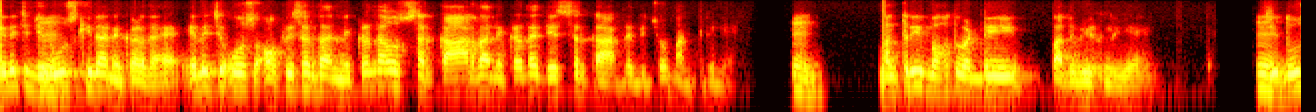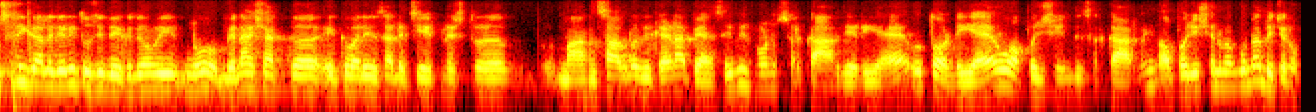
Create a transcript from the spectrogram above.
ਇਹਦੇ ਚ ਜਲੂਸ ਕਿਹਦਾ ਨਿਕਲਦਾ ਹੈ? ਇਹਦੇ ਚ ਉਸ ਆਫੀਸਰ ਦਾ ਨਿਕਲਦਾ ਉਸ ਸਰਕਾਰ ਦਾ ਨਿਕਲਦਾ ਜਿਸ ਸਰਕਾਰ ਦੇ ਵਿੱਚ ਉਹ ਮੰਤਰੀ ਹੈ। ਮੰਤਰੀ ਬਹੁਤ ਵੱਡੀ ਪਦਵੀ ਹੁੰਦੀ ਹੈ। ਹੂੰ। ਜੀ ਦੂਸਰੀ ਗੱਲ ਜਿਹੜੀ ਤੁਸੀਂ ਦੇਖਦੇ ਹੋ ਵੀ ਨੋ ਬਿਨਾਂ ਸ਼ੱਕ ਇੱਕ ਵਾਰੀ ਸਾਡੇ ਚੀਫ ਮਿਨਿਸਟਰ ਮਾਨ ਸਾਹਿਬ ਨੂੰ ਵੀ ਕਹਿਣਾ ਪਿਆ ਸੀ ਵੀ ਹੁਣ ਸਰਕਾਰ ਜਿਹੜੀ ਹੈ ਉਹ ਤੁਹਾਡੀ ਹੈ ਉਹ ਆਪੋਜੀਸ਼ਨ ਦੀ ਸਰਕਾਰ ਨਹੀਂ ਆਪੋਜੀਸ਼ਨ ਵਾਂਗੂ ਨਾ ਵਿਚਰੋ।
